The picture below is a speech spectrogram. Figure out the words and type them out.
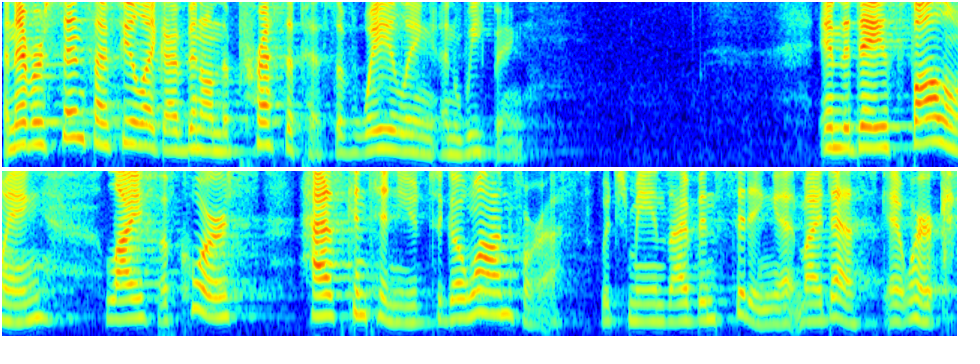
And ever since, I feel like I've been on the precipice of wailing and weeping. In the days following, life, of course, has continued to go on for us, which means I've been sitting at my desk at work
